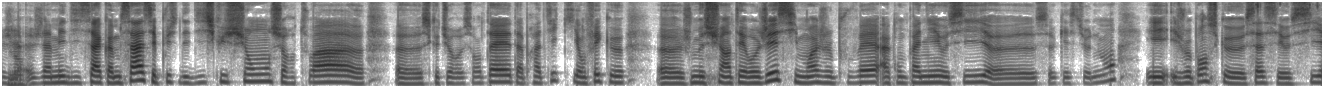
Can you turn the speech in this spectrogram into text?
jamais dit ça comme ça. C'est plus des discussions sur toi, euh, euh, ce que tu ressentais, ta pratique, qui ont fait que euh, je me suis interrogée si moi je pouvais accompagner aussi ce questionnement. Et, je pense que ça, c'est aussi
